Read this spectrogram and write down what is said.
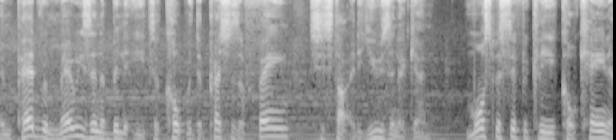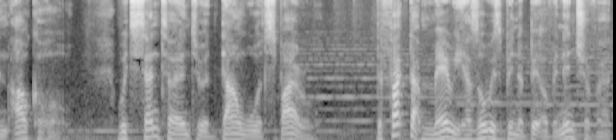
Impaired with Mary's inability to cope with the pressures of fame, she started using again. more specifically cocaine and alcohol, which sent her into a downward spiral. The fact that Mary has always been a bit of an introvert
